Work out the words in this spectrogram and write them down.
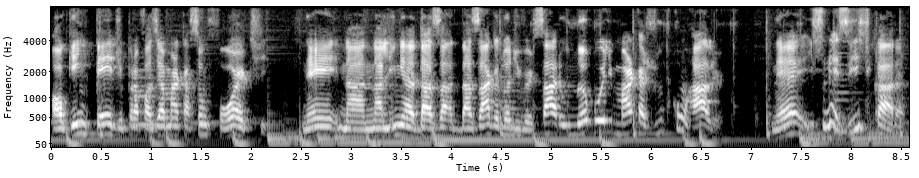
alguém pede para fazer a marcação forte, né? Na, na linha da, da zaga do adversário, o Nubble ele marca junto com o Haller né? Isso não existe, cara.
